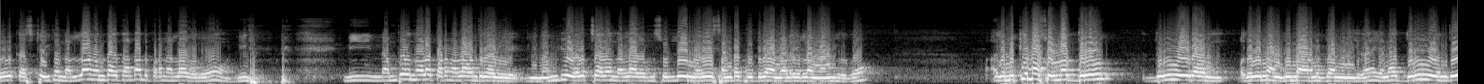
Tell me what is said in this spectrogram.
எவ்வளோ கஷ்டம் இது நல்லா வந்தால் தாண்டா அந்த படம் நல்லா வரும். நீ நீ நம்புறதுனால படம் நல்லா வந்துடாது. நீ நம்பி உழைச்சாதான் நல்லா வரும்னு சொல்லி நிறைய சண்டை போட்டு தான் வேலைகள்லாம் வாங்கியிருக்கோம். அது முக்கியமாக சொல்லணும் துரு துருவோட முதல்ல அங்கிருந்து ஆரம்பிக்கலாம்னு நினைக்கிறேன். ஏன்னா துரு வந்து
